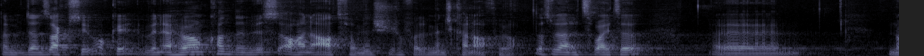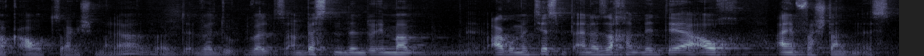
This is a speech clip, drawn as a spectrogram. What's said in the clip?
Dann, dann sagst du ihm, okay, wenn er hören kann, dann ist es auch eine Art Vermenschlichung, weil der Mensch kann auch hören. Das wäre eine zweite äh, Knockout, sage ich mal. Ja? Weil, weil, du, weil es am besten, wenn du immer argumentierst mit einer Sache, mit der er auch einverstanden ist.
